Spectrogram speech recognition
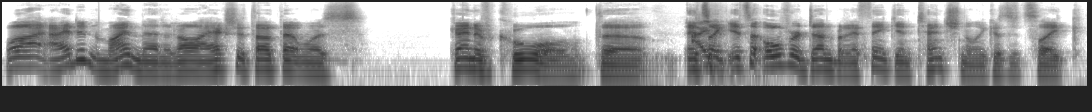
Well, I, I didn't mind that at all. I actually thought that was kind of cool. The it's I- like it's overdone, but I think intentionally because it's like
